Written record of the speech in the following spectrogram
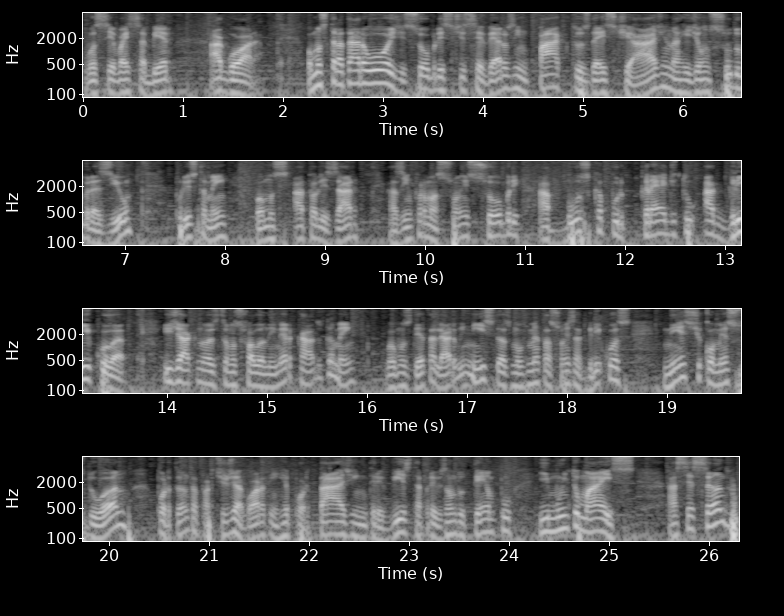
você vai saber agora. Vamos tratar hoje sobre estes severos impactos da estiagem na região sul do Brasil. Por isso também vamos atualizar as informações sobre a busca por crédito agrícola. E já que nós estamos falando em mercado, também vamos detalhar o início das movimentações agrícolas neste começo do ano. Portanto, a partir de agora tem reportagem, entrevista, previsão do tempo e muito mais. Acessando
